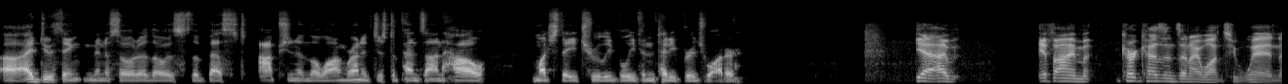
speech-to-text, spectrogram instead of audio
Uh, I do think Minnesota though is the best option in the long run. It just depends on how much they truly believe in Teddy Bridgewater. Yeah, I, if I'm Kirk Cousins and I want to win,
